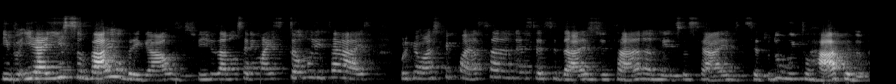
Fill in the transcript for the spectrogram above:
E, e aí isso vai obrigar os desfiles a não serem mais tão literais. Porque eu acho que com essa necessidade de estar nas redes sociais, de ser tudo muito rápido,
